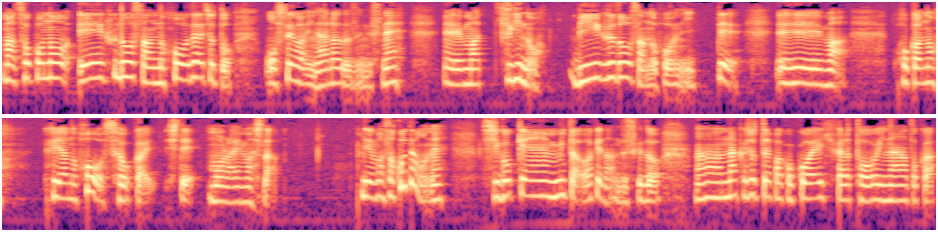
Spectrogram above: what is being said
まあそこの A 不動産の方ではちょっとお世話にならずにですね、えー、まあ次の B 不動産の方に行って、えー、まあ他の部屋の方を紹介してもらいました。で、まあそこでもね、4、5件見たわけなんですけど、あなんかちょっとやっぱここは駅から遠いなとか、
